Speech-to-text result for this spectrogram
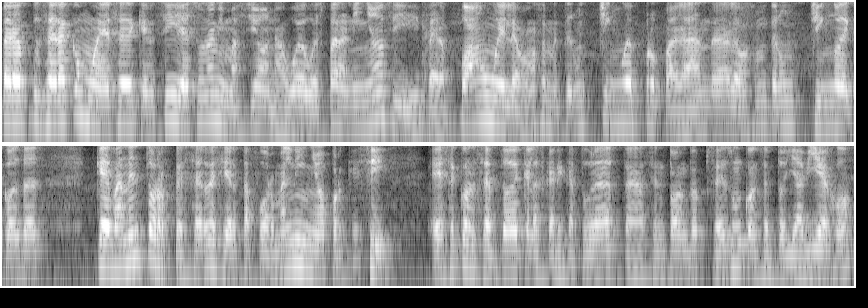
pero pues era como ese de que sí, es una animación, a huevo, es para niños y pero pum, güey, le vamos a meter un chingo de propaganda, le vamos a meter un chingo de cosas que van a entorpecer de cierta forma al niño porque sí, ese concepto de que las caricaturas te hacen tonto, pues es un concepto ya viejo,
